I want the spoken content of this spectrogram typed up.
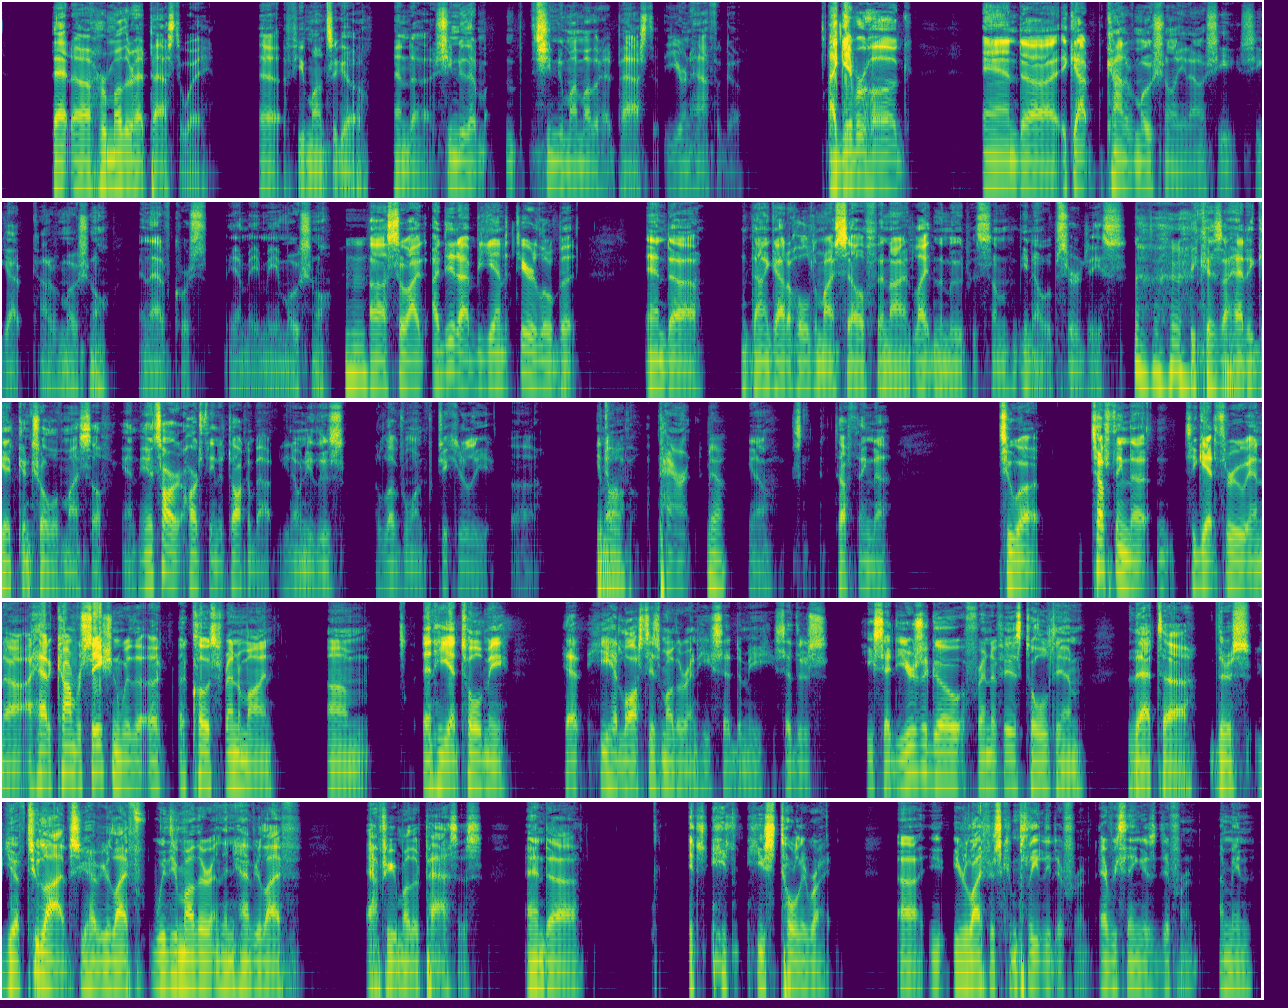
that uh, her mother had passed away uh, a few months ago, and uh, she knew that she knew my mother had passed a year and a half ago. I gave her a hug, and uh, it got kind of emotional. You know, she she got kind of emotional, and that, of course, yeah, made me emotional. Mhm. Uh, so I I did. I began to tear a little bit, and uh, then I got a hold of myself, and I lightened the mood with some you know absurdities because I had to get control of myself again. And it's a hard hard thing to talk about. You know, when you lose a loved one, particularly uh, you know Mom. a parent. Yeah. you know, it's a tough thing to to uh tough thing to to get through. And uh, I had a conversation with a, a close friend of mine, um, and he had told me that he had lost his mother, and he said to me, he said, "There's," he said, years ago, a friend of his told him that uh, there's you have two lives. You have your life with your mother, and then you have your life after your mother passes. And uh, it's he's he's totally right. Uh, y- your life is completely different. Everything is different. I mean,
